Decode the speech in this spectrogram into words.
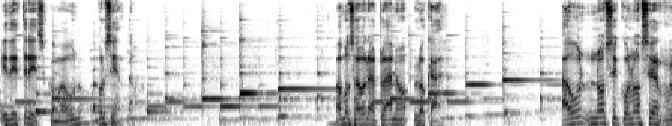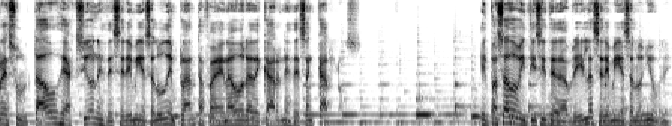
es de 3,1%. Vamos ahora al plano local. Aún no se conocen resultados de acciones de Ceremi de Salud en planta faenadora de carnes de San Carlos. El pasado 27 de abril, la Seremi de Salud Ñuble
